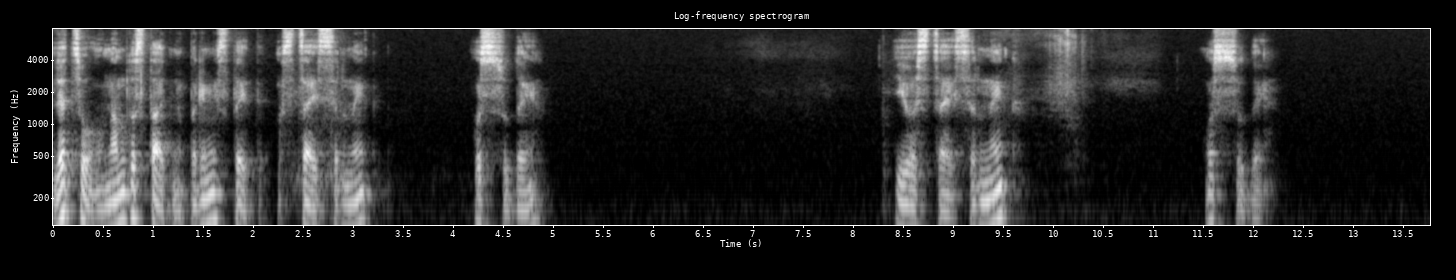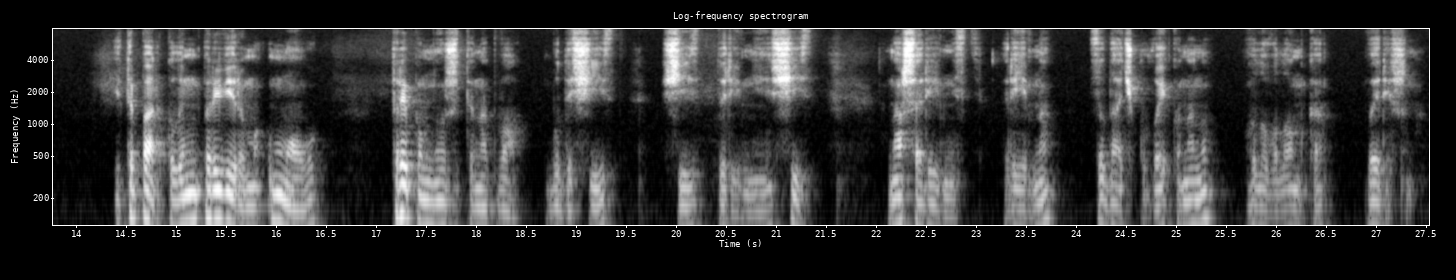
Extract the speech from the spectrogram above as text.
Для цього нам достатньо перемістити ось цей сірник ось сюди. І ось цей сирник ось сюди. І тепер, коли ми перевіримо умову, 3 помножити на 2 буде 6, 6 дорівнює 6. Наша рівність рівна, задачку виконано, головоломка вирішена.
